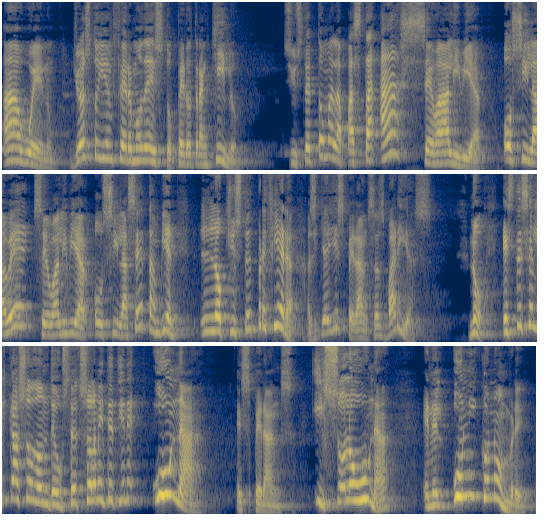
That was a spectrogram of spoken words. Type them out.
Ah, bueno, yo estoy enfermo de esto, pero tranquilo. Si usted toma la pasta A, se va a aliviar. O si la B, se va a aliviar. O si la C también. Lo que usted prefiera. Así que hay esperanzas varias. No, este es el caso donde usted solamente tiene una esperanza. Y solo una en el único nombre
